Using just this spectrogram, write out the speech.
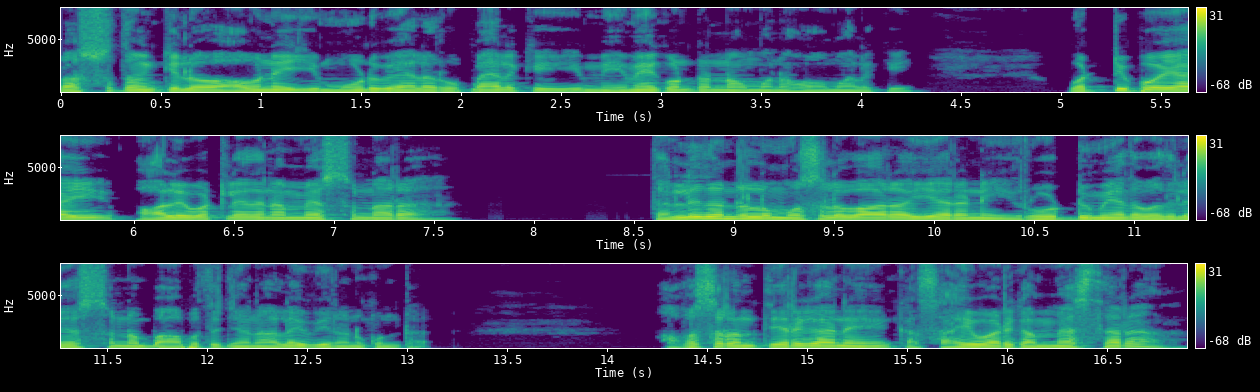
ప్రస్తుతం కిలో ఆవు నెయ్యి మూడు వేల రూపాయలకి మేమే కొంటున్నాం మన హోమాలకి. వట్టిపోయాయి పాలు ఇవ్వట్లేదని అమ్మేస్తున్నారా? తల్లిదండ్రులు ముసలివారు అయ్యారని రోడ్డు మీద వదిలేస్తున్న బాపత జనాలే వీరనుకుంటా. అవసరం తీరగానే కసాయి వాడికి అమ్మేస్తారా?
